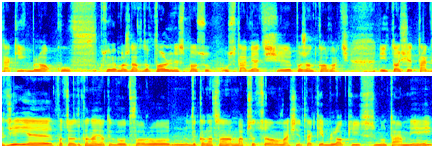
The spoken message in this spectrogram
takich bloków, które można w dowolny sposób ustawiać, y, porządkować. I to się tak dzieje podczas wykonania tego utworu. Wykonawca ma przed sobą właśnie takie bloki z nutami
